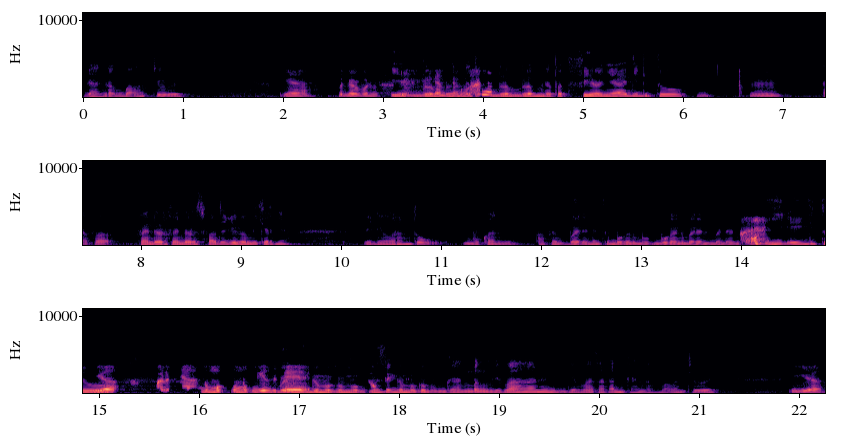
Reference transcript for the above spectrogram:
ganteng banget cuy. Ya, bener-bener. Iya, belum belum belum belum dapat feel-nya aja gitu. Hmm. Apa vendor-vendor sepatu juga mikirnya ini orang tuh bukan apa ya, badannya tuh bukan bukan badan-badan NBA gitu. Iya. Badannya gemuk-gemuk gitu Badannya kayak. gemuk-gemuk, maksudnya gemuk-gemuk ganteng gimana? Dia masakan ganteng banget cuy. Iya.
